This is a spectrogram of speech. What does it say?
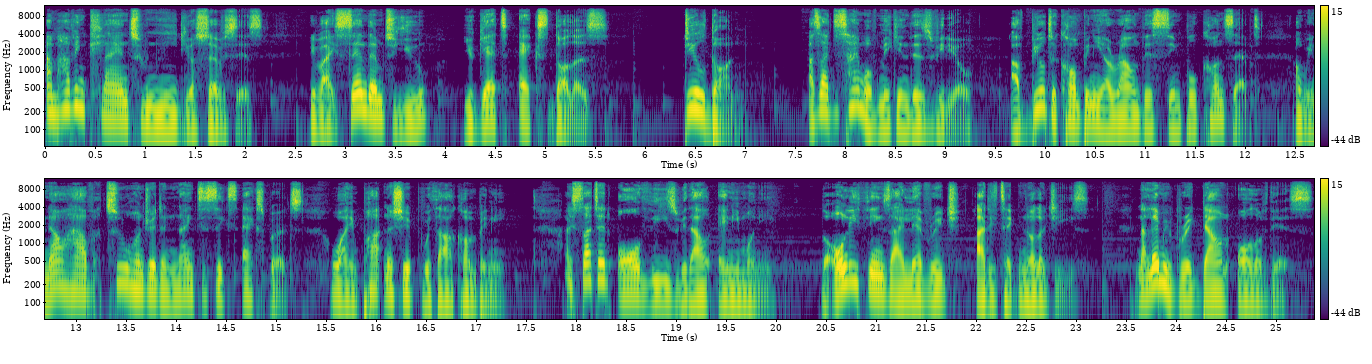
I'm having clients who need your services. If I send them to you, you get X dollars. Deal done. As at the time of making this video, I've built a company around this simple concept and we now have 296 experts who are in partnership with our company. I started all these without any money. The only things I leverage are the technologies. Now let me break down all of this.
